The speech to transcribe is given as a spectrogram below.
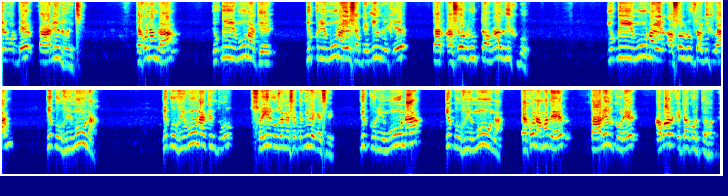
এর মধ্যে তালিল হয়েছে। এখন আমরা ইউকিমুনাকে ইউক্রিমুনা এর সাথে মিল রেখে তার আসল রূপটা আমরা লিখব। ইউকিমুনা এর আসল রূপটা লিখলাম, ইকুভিমুনা। ইকুভিমুনা কিন্তু সহির ওজনের সাথে মিলে গেছে। ইকুরিমুনা, ইকুভিমুনা। এখন আমাদের তালিল করে আবার এটা করতে হবে।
